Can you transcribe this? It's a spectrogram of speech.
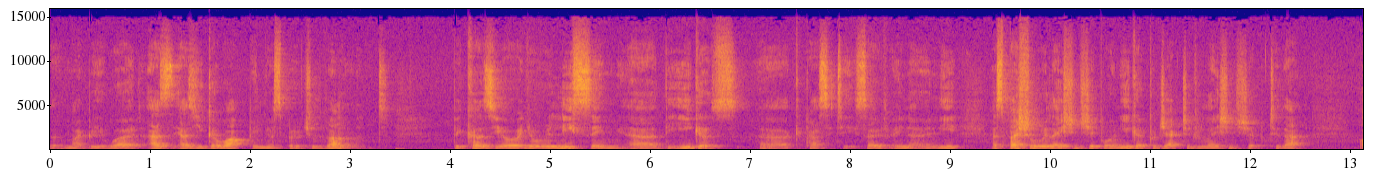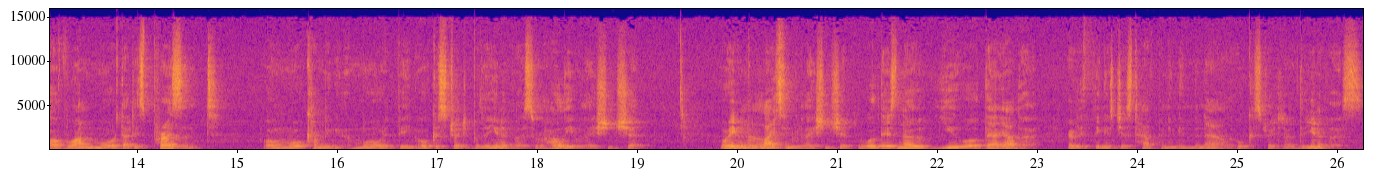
that might be a word, as, as you go up in your spiritual development, because you're, you're releasing uh, the ego's uh, capacity. So, you know, e- a special relationship or an ego projected relationship to that of one more that is present or more coming, more being orchestrated by the universe or a holy relationship or even an enlightened relationship, well, there's no you or the other. Everything is just happening in the now, orchestrated out of the universe.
